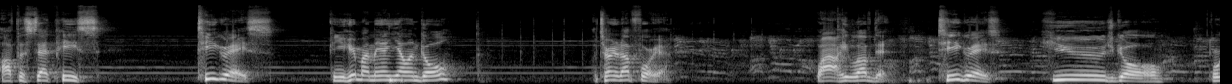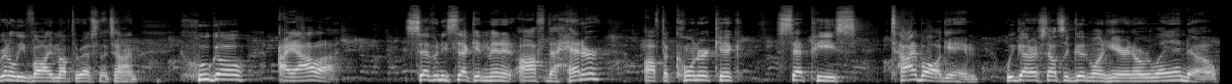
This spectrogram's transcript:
Off the set piece. Tigres can you hear my man yelling goal? I'll turn it up for you. Wow, he loved it. Tigres, huge goal. We're going to leave volume up the rest of the time. Hugo Ayala, 72nd minute off the header, off the corner kick, set piece, tie ball game. We got ourselves a good one here in Orlando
